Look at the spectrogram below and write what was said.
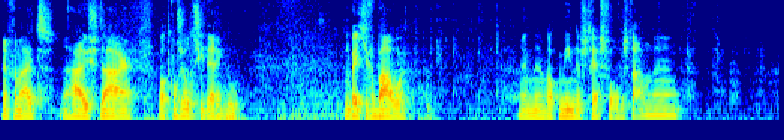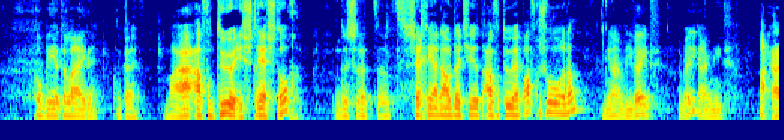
en vanuit een huis daar wat consultiewerk doe. Een beetje verbouwen. En een wat minder stressvol bestaan eh, probeer te leiden. Oké. Maar avontuur is stress, toch? Dus het, het- zeg jij nou dat je het avontuur hebt afgezworen dan? Ja, wie weet. Dat weet ik eigenlijk niet. Nou ja,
